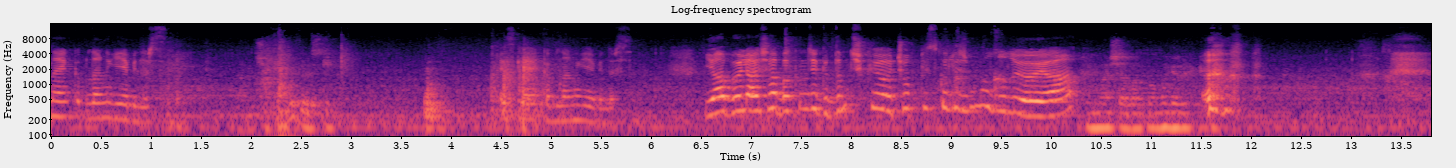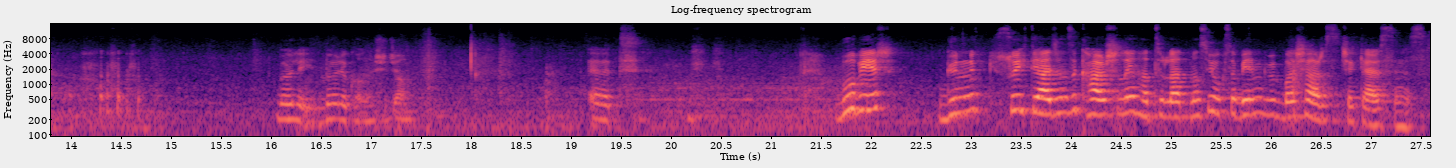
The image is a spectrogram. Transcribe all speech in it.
Çirkin ayakkabılarını giyebilirsin. Eski. Eski ayakkabılarını giyebilirsin. Ya böyle aşağı bakınca gıdım çıkıyor. Çok psikolojim bozuluyor ya. Benim aşağı bakmama gerek yok. Böyle böyle konuşacağım. Evet. Bu bir günlük su ihtiyacınızı karşılayın hatırlatması yoksa benim gibi baş ağrısı çekersiniz.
